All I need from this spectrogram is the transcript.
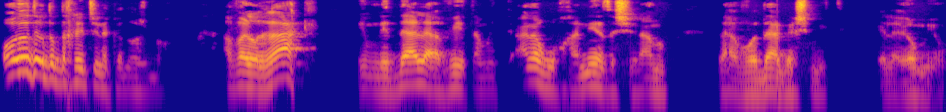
עוד יותר את התכלית של הקדוש ברוך הוא. אבל רק אם נדע להביא את המטען הרוחני הזה שלנו לעבודה הגשמית, אל היום-יום.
